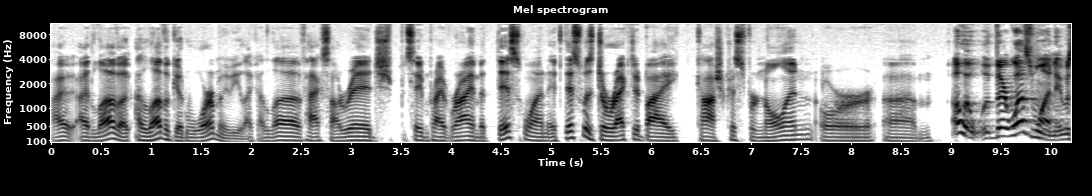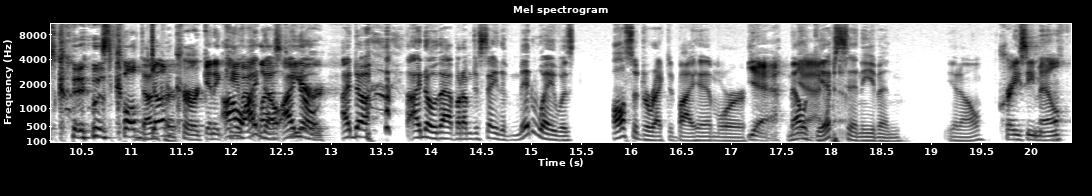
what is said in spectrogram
I I love a I love a good war movie. Like I love Hacksaw Ridge, Saving Private Ryan. But this one, if this was directed by, gosh, Christopher Nolan or um, Oh, it, there was one. It was it was called Dunkirk, and it came oh, out I know, last I year. know, I know, I know that. But I'm just saying, if Midway was also directed by him or Yeah, Mel yeah, Gibson, even you know, Crazy Mel.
